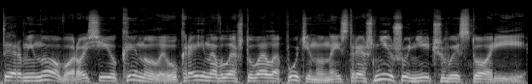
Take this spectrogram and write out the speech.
Терміново Росію кинули. Україна влаштувала Путіну найстрашнішу ніч в історії.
